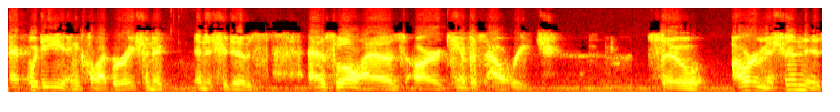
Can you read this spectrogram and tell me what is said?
equity and collaboration initiatives, as well as our campus outreach. So, our mission is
